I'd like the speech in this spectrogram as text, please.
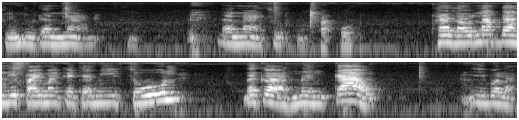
ศูนย์อยู่ด้านหน้านี่ด้านหน้าสุดนี่ครับปุ๊บถ้าเรานับด้านนี้ไปมันก็จะมีศูนย์แล้วก็หนึ่งเก้านี่บ่ละ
